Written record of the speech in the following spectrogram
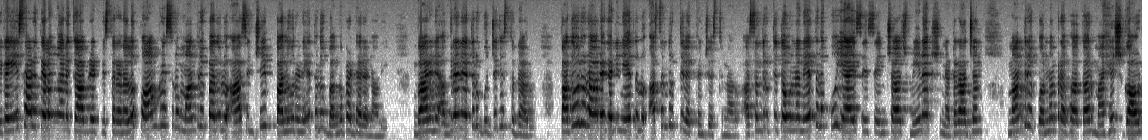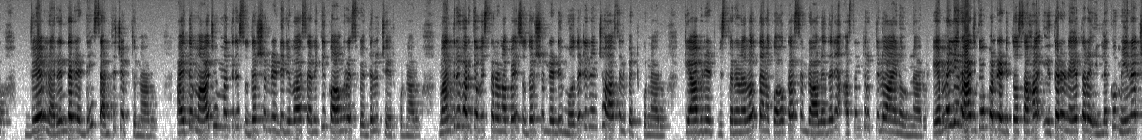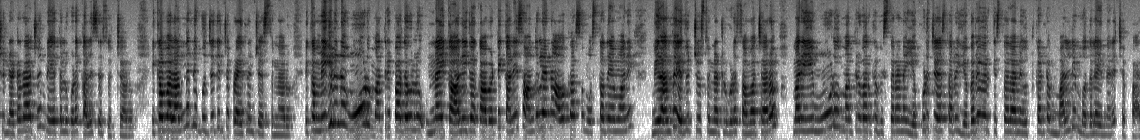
ఇక ఈసారి తెలంగాణ కేబినెట్ విస్తరణలో కాంగ్రెస్లో మంత్రి పదవులు ఆశించి పలువురు నేతలు భంగపడ్డారనాలి వారిని అగ్రనేతలు బుజ్జగిస్తున్నారు. పదవులు రాలేదని నేతలు అసంతృప్తి వ్యక్తం చేస్తున్నారు. అసంతృప్తితో ఉన్న నేతలకు ఏఐసిసి ఇన్ఛార్జ్ మీనాక్షి నటరాజన్ మంత్రి పొన్నం ప్రభాకర్ మహేష్ గౌడ్ వేం నరేందర్ రెడ్డి సర్ది చెప్తున్నారు. అయితే మాజీ మంత్రి సుదర్శన్ రెడ్డి నివాసానికి కాంగ్రెస్ పెద్దలు చేరుకున్నారు. మంత్రివర్గ విస్తరణపై సుదర్శన్ రెడ్డి మొదటి నుంచి ఆశలు పెట్టుకున్నారు. కేబినెట్ విస్తరణలో తనకు అవకాశం రాలేదని అసంతృప్తి అసంతృప్తిలో ఆయన ఉన్నారు. ఎమ్మెల్యే రాజగోపాల్ రెడ్డితో సహా ఇతర నేతల ఇళ్ళకు మీనాక్షి నటరాజన్ నేతలు కూడా కలిసేసి వచ్చారు. ఇక వాళ్ళందరినీ బుజ్జగించే ప్రయత్నం చేస్తున్నారు. ఇక మిగిలిన మూడు మంత్రి పదవులు ఉన్నాయి ఖాళీగా కాబట్టి కనీసం అందులోనే అవకాశం వస్తుందేమో అని మీరంతా ఎదురు చూస్తున్నట్లు కూడా సమాచారం. మరి ఈ మూడు మంత్రివర్గ విస్తరణ ఎప్పుడు చేస్తారు ఎవరెవరికి ఇస్తారు అనే ఉత్కంఠ మళ్ళీ మొదలైందని చెప్పాలి.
